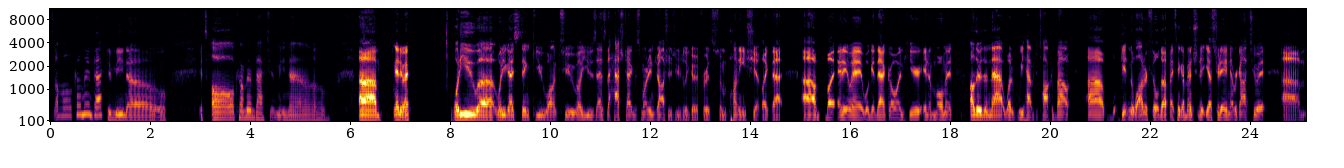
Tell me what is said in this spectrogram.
it's all coming back to me now. It's all coming back to me now. Um. Anyway, what do you uh, what do you guys think you want to uh, use as the hashtag this morning? Josh is usually good for some punny shit like that. Uh, but anyway, we'll get that going here in a moment. Other than that, what we have to talk about, uh, getting the water filled up. I think I mentioned it yesterday, never got to it. Um,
